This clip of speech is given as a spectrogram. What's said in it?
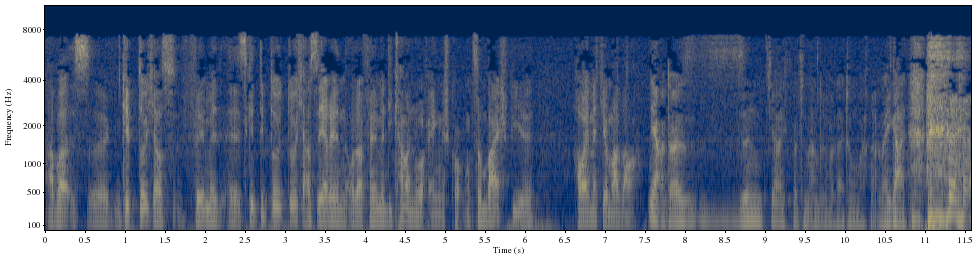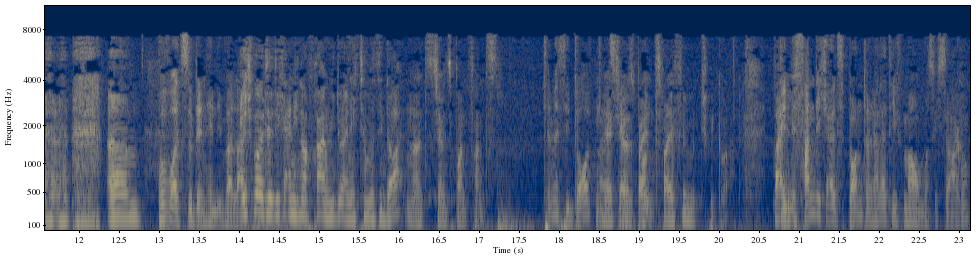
aber es äh, gibt durchaus Filme, äh, es gibt, gibt du- durchaus Serien oder Filme, die kann man nur auf Englisch gucken. Zum Beispiel How I Met Your Mother. ja, da sind, ja, ich wollte eine andere Überleitung machen, aber egal. ähm, Wo wolltest du denn hin überleiten? ich wollte dich eigentlich noch fragen, wie du eigentlich Timothy Dalton als James Bond fandst. Timothy Dalton als ja James bei Bond. zwei Filmen mitgespielt gemacht. Den fand ich als Bond relativ mau, muss ich sagen,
